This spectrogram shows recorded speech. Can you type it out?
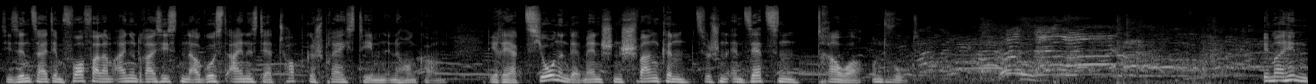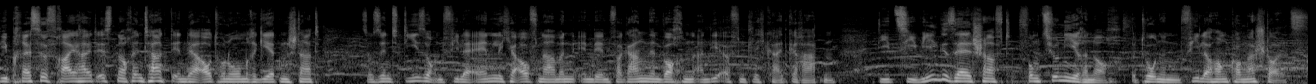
Sie sind seit dem Vorfall am 31. August eines der Top-Gesprächsthemen in Hongkong. Die Reaktionen der Menschen schwanken zwischen Entsetzen, Trauer und Wut. Immerhin, die Pressefreiheit ist noch intakt in der autonom regierten Stadt. So sind diese und viele ähnliche Aufnahmen in den vergangenen Wochen an die Öffentlichkeit geraten. Die Zivilgesellschaft funktioniere noch, betonen viele Hongkonger stolz.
